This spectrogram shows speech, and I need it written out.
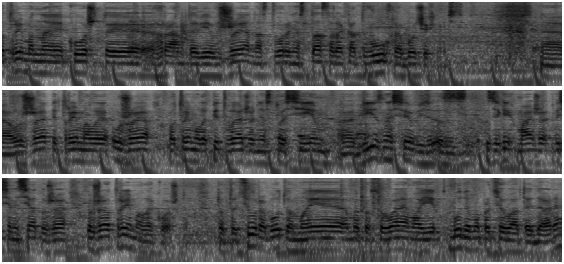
Отримані кошти грантові вже на створення 142 робочих місць. Е, Уже підтримали, уже отримали підтвердження 107 е, бізнесів, з, з яких майже 80 вже, вже отримали кошти. Тобто цю роботу ми, ми просуваємо і будемо працювати далі.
